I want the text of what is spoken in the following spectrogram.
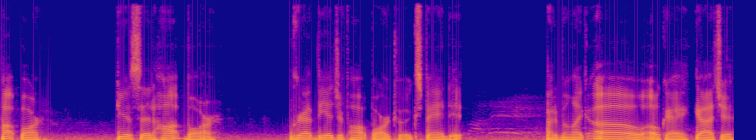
Hot bar. Had said hot bar, grab the edge of hot bar to expand it. I'd have been like, oh, okay, gotcha.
